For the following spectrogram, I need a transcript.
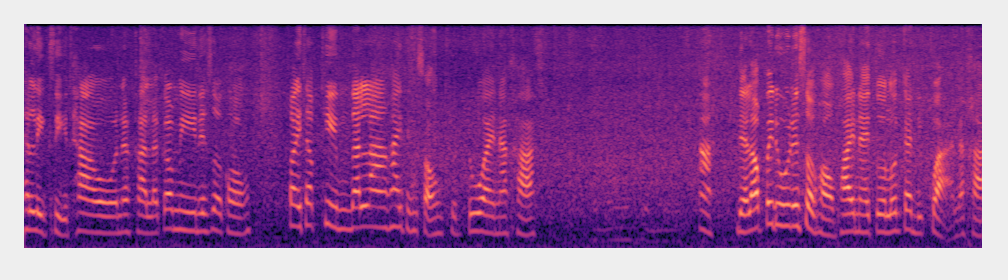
ทัลลิกสีเทานะคะ แล้วก็มีในส่วนของไฟทับทิมด้านล่างให้ถึง 2 จุดด้วยนะคะอะเดี๋ยวเราไปดูในส่วนของภายในตัวรถกันดีกว่านะคะ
